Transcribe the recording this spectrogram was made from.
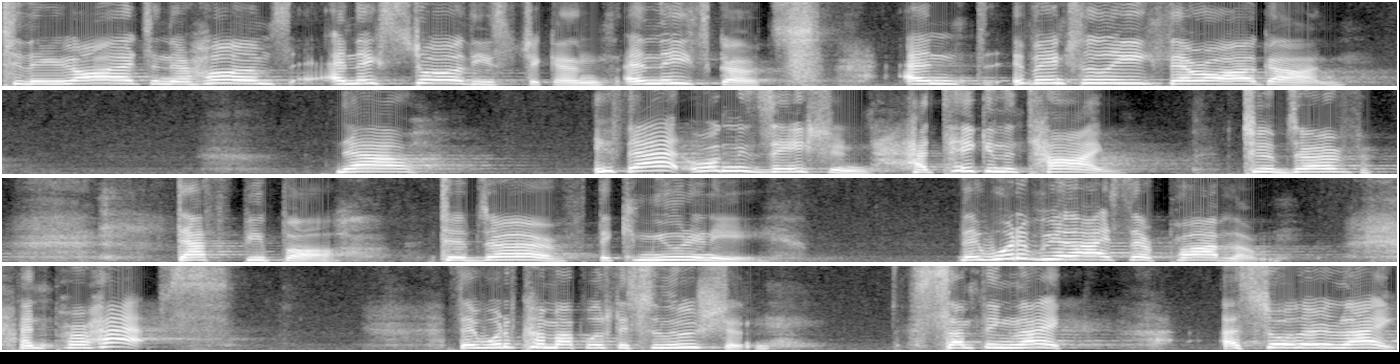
to their yards and their homes and they store these chickens and these goats. And eventually they're all gone. Now, if that organization had taken the time to observe deaf people, to observe the community, they would have realized their problem. And perhaps they would have come up with a solution. Something like a solar light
